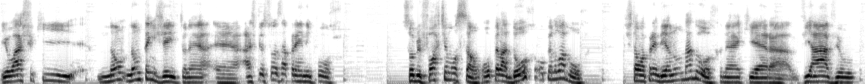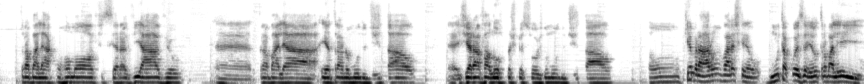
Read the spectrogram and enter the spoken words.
eu acho que não, não tem jeito, né? É, as pessoas aprendem por sobre forte emoção, ou pela dor ou pelo amor. Estão aprendendo na dor, né? Que era viável trabalhar com home office, era viável é, trabalhar, entrar no mundo digital, é, gerar valor para as pessoas no mundo digital. Então, quebraram várias Muita coisa. Eu trabalhei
